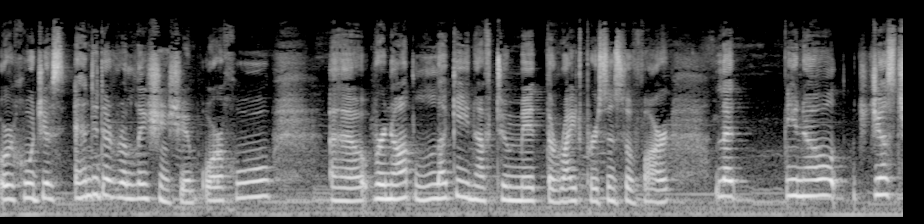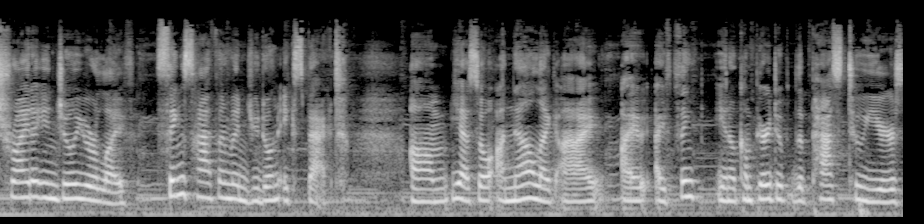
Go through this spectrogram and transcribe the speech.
or who just ended a relationship or who uh, were not lucky enough to meet the right person so far, let you know, just try to enjoy your life. Things happen when you don't expect. Um, yeah so uh, now like I, I i think you know compared to the past two years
